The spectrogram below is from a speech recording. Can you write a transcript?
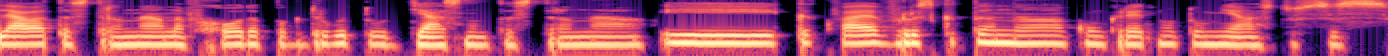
лявата страна на входа, пък другото от дясната страна и каква е връзката на конкретното място с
